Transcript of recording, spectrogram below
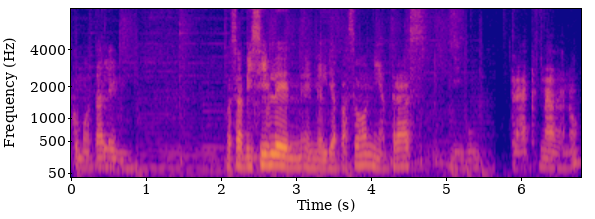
como tal en, O sea, visible en, en el diapasón, ni atrás, ningún crack, nada, ¿no?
